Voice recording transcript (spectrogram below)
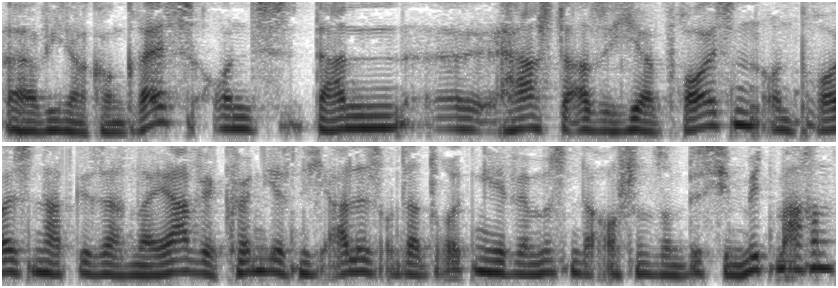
äh, Wiener Kongress. Und dann äh, herrschte also hier Preußen. Und Preußen hat gesagt, na ja, wir können jetzt nicht alles unterdrücken hier, wir müssen da auch schon so ein bisschen mitmachen.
